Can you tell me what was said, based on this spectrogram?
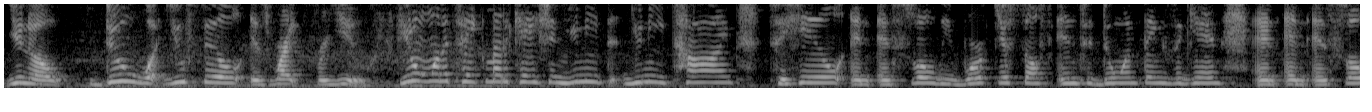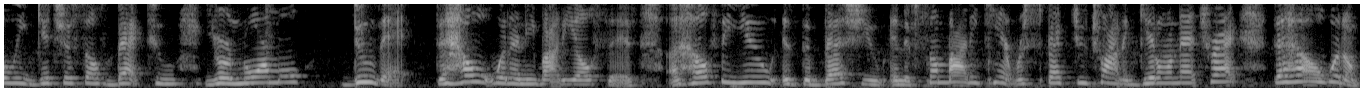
you know do what you feel is right for you if you don't want to take medication you need you need time to heal and, and slowly work yourself into doing things again and, and and slowly get yourself back to your normal do that to hell what anybody else says. A healthy you is the best you. And if somebody can't respect you trying to get on that track, the hell with them.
